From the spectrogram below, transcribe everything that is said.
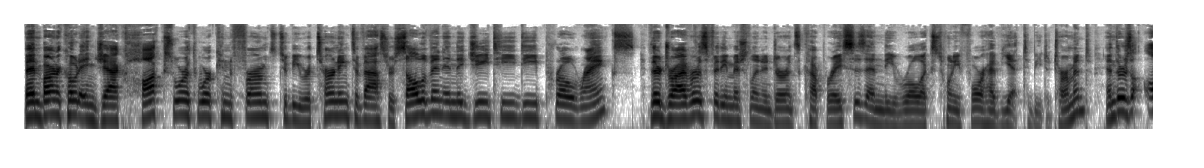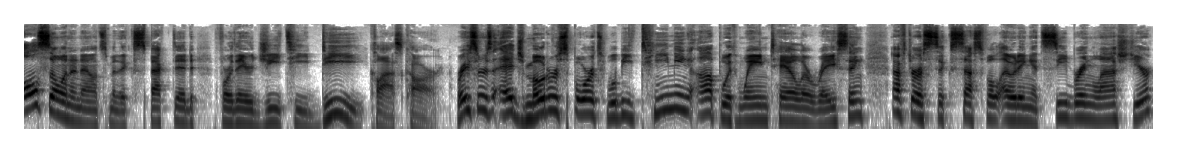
Ben Barnicoat and Jack Hawksworth were confirmed to be returning to Vasser Sullivan in the GTD Pro ranks. Their drivers for the Michelin Endurance Cup races and the Rolex 24 have yet to be determined. And there's also an announcement expected for their GTD class car. Racers Edge Motorsports will be teaming up with Wayne Taylor Racing after a successful outing at Sebring last year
